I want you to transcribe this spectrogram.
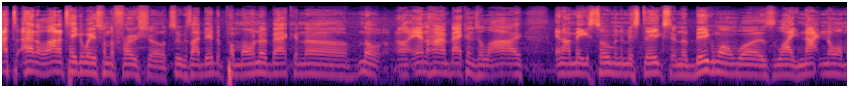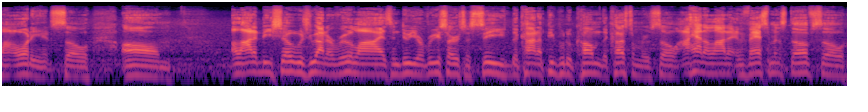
I, t- I had a lot of takeaways from the first show too, because I did the Pomona back in uh, no uh, Anaheim back in July, and I made so many mistakes, and the big one was like not knowing my audience. So, um, a lot of these shows you got to realize and do your research and see the kind of people who come, the customers. So I had a lot of investment stuff. So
